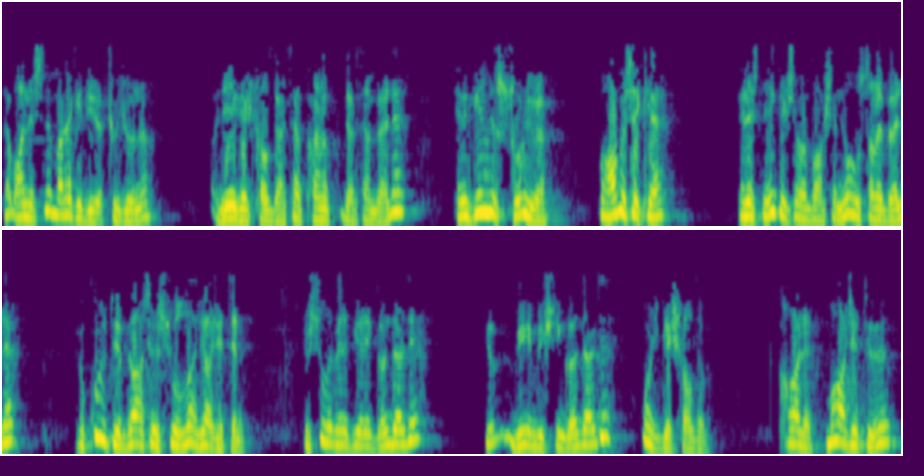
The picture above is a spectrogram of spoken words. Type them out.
Tabi annesi de merak ediyor çocuğunu. Niye geç kaldı derken, karanlık derken böyle. Eve gelince soruyor. Bu habeseke Enes niye geç kaldı akşam? Ne oldu sana böyle? Ve kultu be'ası Resulullah li hacetten. Resulullah beni bir yere gönderdi. Bir, bir, işin gönderdi. Onun için geç kaldım. Kalet muhacetü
